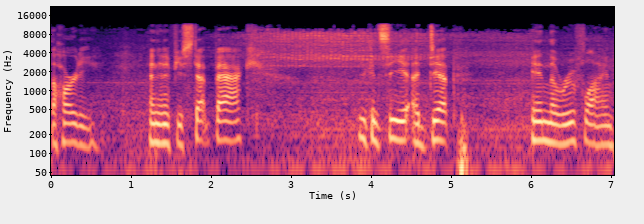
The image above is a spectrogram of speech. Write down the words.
the Hardie and then if you step back, you can see a dip in the roof line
